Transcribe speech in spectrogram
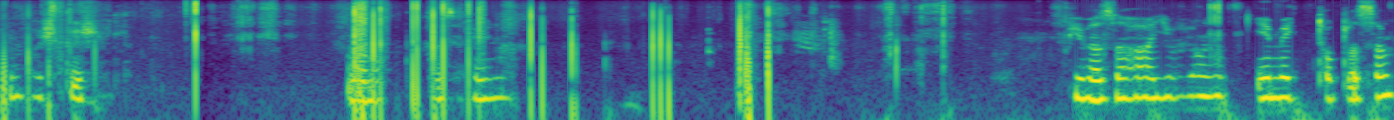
Başka şey. Ama yani biraz daha hayvan yemek toplasam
